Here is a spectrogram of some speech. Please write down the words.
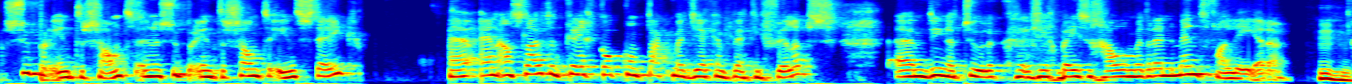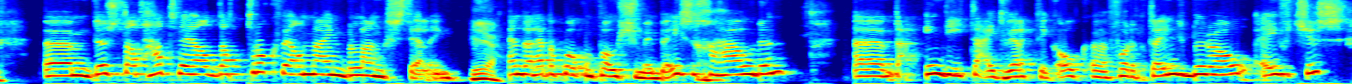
super interessant en een super interessante insteek. Uh, en aansluitend kreeg ik ook contact met Jack en Patty Phillips, um, die natuurlijk zich bezighouden met rendement van leren. Mhm. Ehm, dus dat, had wel, dat trok wel mijn belangstelling. Ja. En daar heb ik ook een poosje mee bezig gehouden. Ehm, nou, in die tijd werkte ik ook eh, voor het trainingsbureau eventjes.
